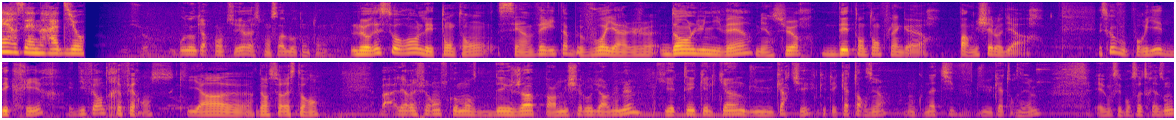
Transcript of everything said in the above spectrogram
RZN Radio. Monsieur Bruno Carpentier, responsable au Tonton. Le restaurant Les Tontons, c'est un véritable voyage dans l'univers, bien sûr, des Tontons Flingueurs, par Michel Audiard. Est-ce que vous pourriez décrire les différentes références qu'il y a euh, dans ce restaurant? Bah, les références commencent déjà par Michel Audiard lui-même, qui était quelqu'un du quartier, qui était 14e, donc natif du 14e. Et donc c'est pour cette raison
